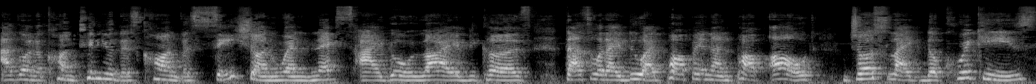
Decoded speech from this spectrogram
are going to continue this conversation when next I go live because that's what I do. I pop in and pop out just like the quickies.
